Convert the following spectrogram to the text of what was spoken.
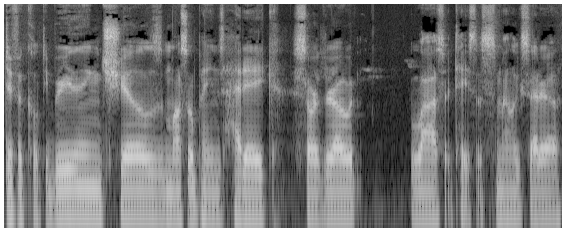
difficulty breathing, chills, muscle pains, headache, sore throat, loss or taste of smell, etc.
